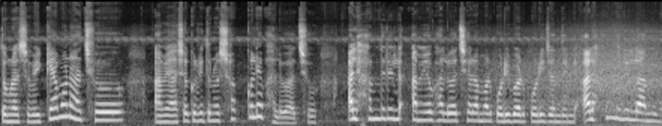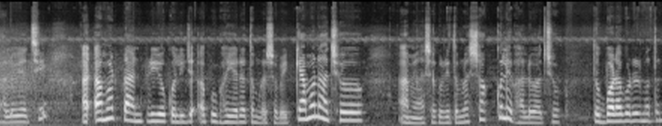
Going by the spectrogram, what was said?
তোমরা সবাই কেমন আছো? আমি আশা করি তোমরা সকলে ভালো আছো। আলহামদুলিল্লাহ, আমিও ভালো আছি আর আমার পরিবার, পরিজনদের নিয়ে। আলহামদুলিল্লাহ, আমি ভালোই আছি। আর আমার প্রাণপ্রিয় কলিজা আপু, ভাইয়ারা, তোমরা সবাই কেমন আছো? আমি আশা করি তোমরা সকলে ভালো আছো। তো বরাবরের মতন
